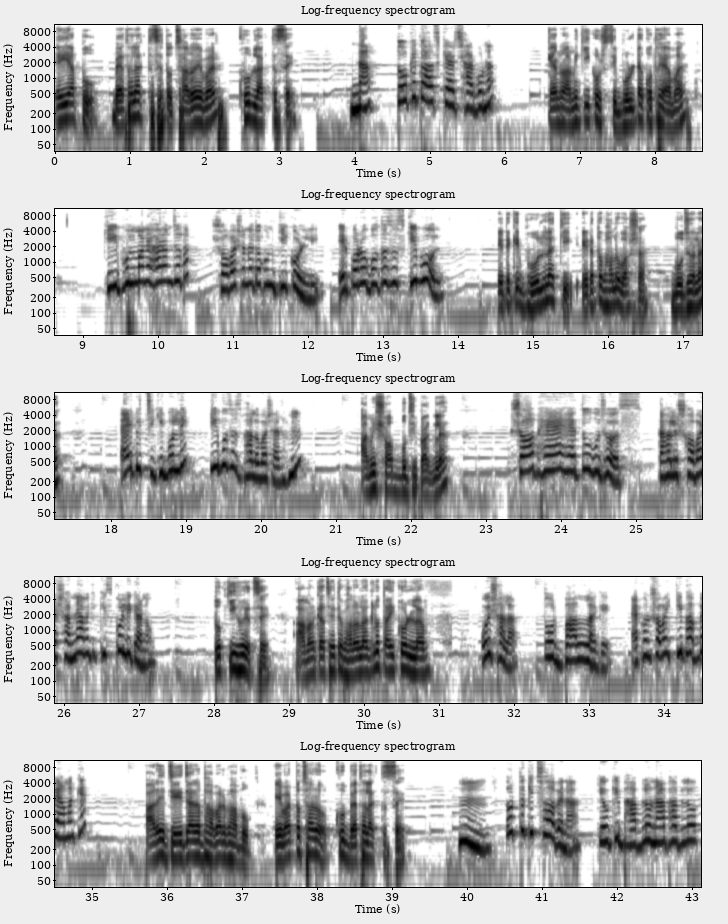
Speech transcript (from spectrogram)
এই আপু ব্যথা লাগতেছে তো ছাড়ো এবার খুব লাগতেছে। না তোকে তো আজকে আর ছাড়বো না। কেন আমি কি করছি? ভুলটা কোথায় আমার? কি ভুল মানে হারামজাদা? সবার সামনে তখন কি করলি? এরপরও বলতেছিস কি ভুল? এটা কি ভুল নাকি? এটা তো ভালোবাসা বুঝো না। এই পিচ্ছি কি বললি? কি বুঝিস ভালোবাসার হুম? আমি সব বুঝি পাগলা। সব হ্যাঁ হ্যাঁ তুই বুঝোস। তাহলে সবার সামনে আমাকে কিস করলি কেন? তো কি হয়েছে? আমার কাছে এটা ভালো লাগল তাই করলাম। ওই শালা তোর ভালো লাগে। এখন সবাই কি ভাববে আমাকে? আরে যে যার ভাবার ভাবুক এবার তো ছাড়ো খুব ব্যথা লাগতেছে। হুম তোর তো কিচ্ছু হবে না। কেউ কি ভাবলো না ভাবলো?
